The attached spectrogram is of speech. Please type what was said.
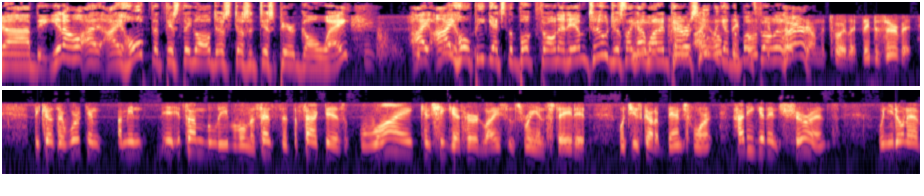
uh, you know, I, I hope that this thing all just doesn't disappear and go away. I, I hope he gets the book thrown at him, too, just like I wanted. Paris Hilton to get the book thrown get at her. down the toilet. They deserve it because they're working. I mean, it's unbelievable in the sense that the fact is, why can she get her license reinstated when she's got a bench warrant? How do you get insurance when you don't have,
